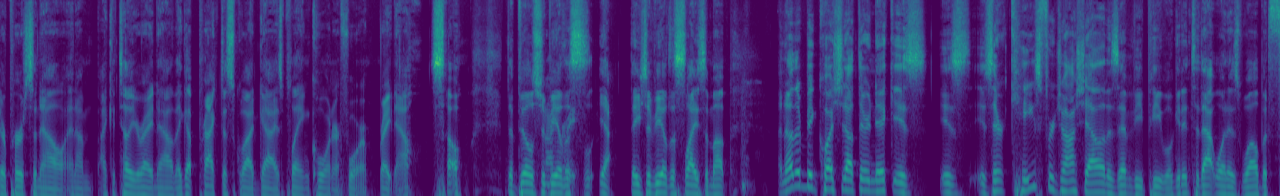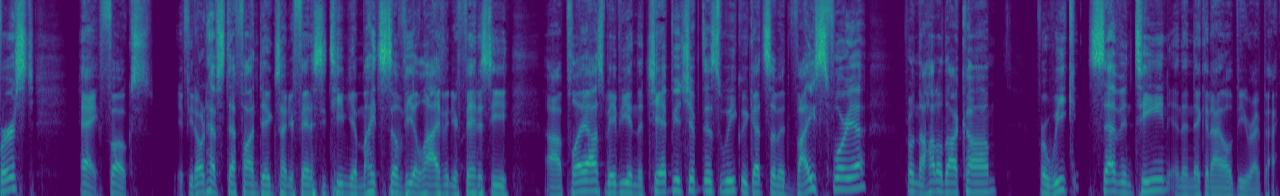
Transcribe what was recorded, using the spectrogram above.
their personnel. And I'm, I can tell you right now, they got practice squad guys playing corner for them right now. So the Bills should Not be able great. to, yeah, they should be able to slice them up. Another big question out there, Nick, is is is there a case for Josh Allen as MVP? We'll get into that one as well. But first, hey, folks, if you don't have Stefon Diggs on your fantasy team, you might still be alive in your fantasy uh, playoffs, maybe in the championship this week. We got some advice for you from the huddle.com for week 17, and then Nick and I will be right back.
